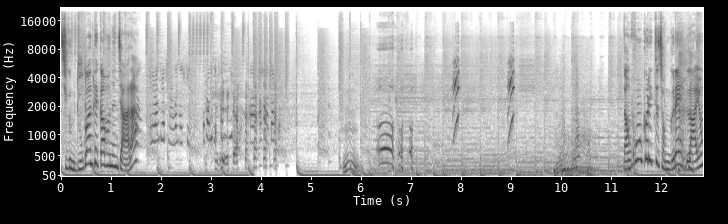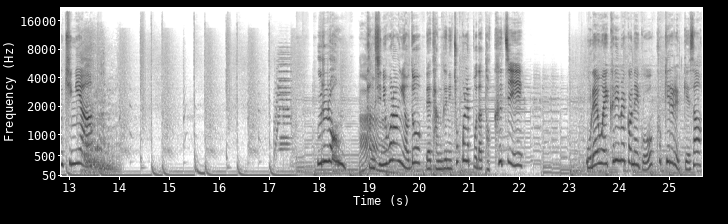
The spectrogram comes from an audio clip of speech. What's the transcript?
지금 누구한테 까부는지 알아? 난 콘크리트 정글의 라이온 킹이야. 으르렁! 당신이 호랑이여도 내 당근이 초콜릿보다 더 크지. 오레오의 크림을 꺼내고 쿠키를 으깨서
